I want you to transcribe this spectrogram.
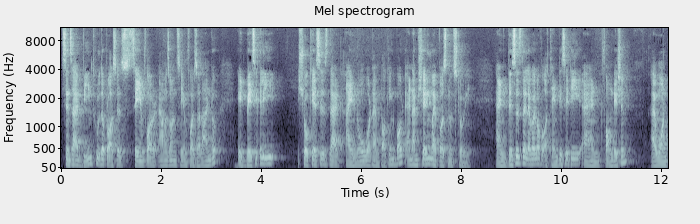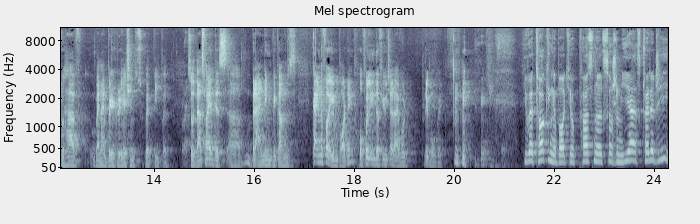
since I've been through the process, same for Amazon, same for Zalando, it basically showcases that I know what I'm talking about and I'm sharing my personal story. And this is the level of authenticity and foundation I want to have when I build relations with people. Right. So that's why this uh, branding becomes kind of important. Hopefully, in the future, I would remove it. you were talking about your personal social media strategy,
